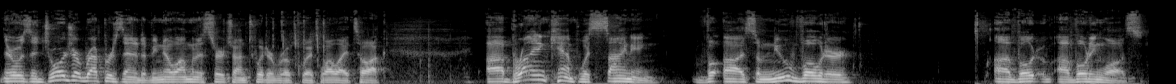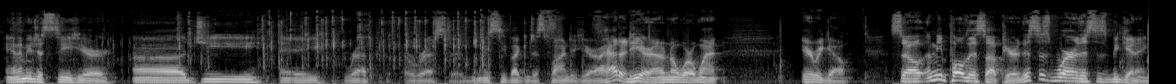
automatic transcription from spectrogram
there was a Georgia representative. You know, I'm going to search on Twitter real quick while I talk. Uh, Brian Kemp was signing vo- uh, some new voter uh, vote uh, voting laws, and let me just see here. Uh, GA rep arrested. Let me see if I can just find it here. I had it here. I don't know where it went. Here we go. So let me pull this up here. This is where this is beginning.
